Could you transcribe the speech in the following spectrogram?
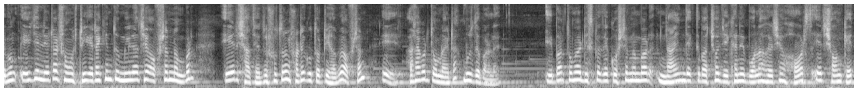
এবং এই যে লেটার সমষ্টি, এটা কিন্তু মিল আছে অপশান নম্বর এর সাথে। তো সুতরাং সঠিক উত্তরটি হবে অপশান এ আশা করি তোমরা এটা বুঝতে পারলে। এবার তোমরা ডিসপ্লেতে কোশ্চেন নাম্বার নাইন দেখতে পাচ্ছ, যেখানে বলা হয়েছে হর্স এর সংকেত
